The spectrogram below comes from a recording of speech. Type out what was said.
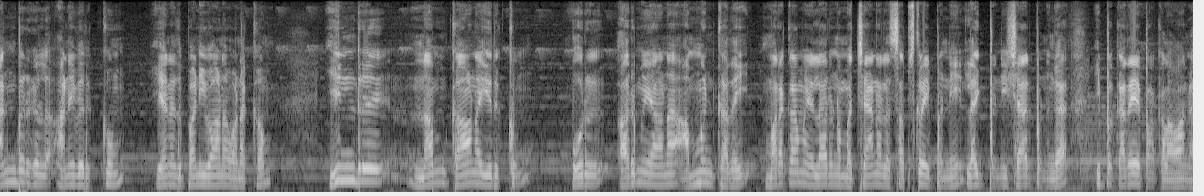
அன்பர்கள் அனைவருக்கும் எனது பணிவான வணக்கம். இன்று நம் காண இருக்கும் ஒரு அருமையான அம்மன் கதை. மறக்காமல் எல்லாரும் நம்ம சேனலை சப்ஸ்கிரைப் பண்ணி லைக் பண்ணி ஷேர் பண்ணுங்கள் இப்போ கதையை பார்க்கலாம் வாங்க.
